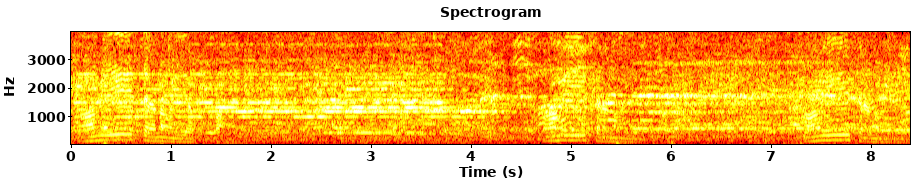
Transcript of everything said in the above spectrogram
స్వామి శరణమయ్యప్ప. స్వామి శరణమయ్యప్ప. 많은 사랑합니다.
